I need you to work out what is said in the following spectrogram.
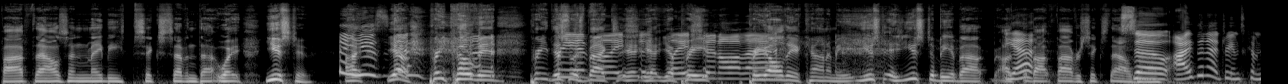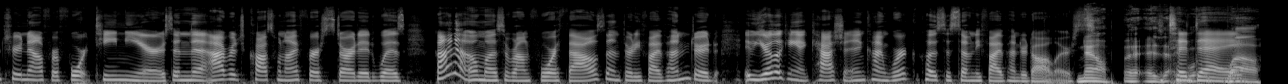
five thousand, maybe six, seven thousand. Wait, used to. I- used yeah, pre-COVID, pre. This was back. Yeah, yeah, yeah. pre all that. pre all the economy. It used to. It used to be about uh, Yeah. about five or six thousand. So I've been at Dreams Come True now for 14 years, and the average cost when I first started was kind of almost around 4,000, 3,500. If you're looking at cash and in kind, we're close to $7,500 now, uh, is that- today. Wow.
